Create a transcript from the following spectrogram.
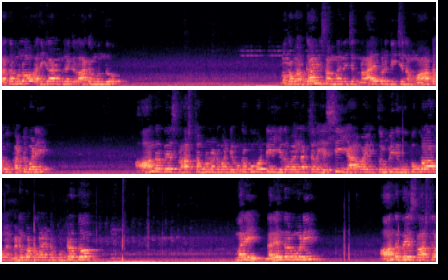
గతంలో అధికారంలోకి రాకముందు ఒక వర్గానికి సంబంధించిన నాయకుడికి ఇచ్చిన మాటకు కట్టుబడి ఆంధ్రప్రదేశ్ రాష్ట్రంలో ఉన్నటువంటి ఒక కోటి ఇరవై లక్షల ఎస్సీ యాభై తొమ్మిది ఉపకులాలను విడగొట్టాలనే కుట్రతో మరి నరేంద్ర మోడీ ఆంధ్రప్రదేశ్ రాష్ట్ర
